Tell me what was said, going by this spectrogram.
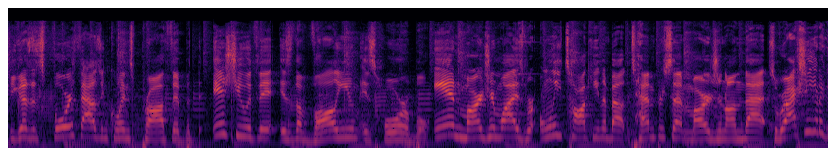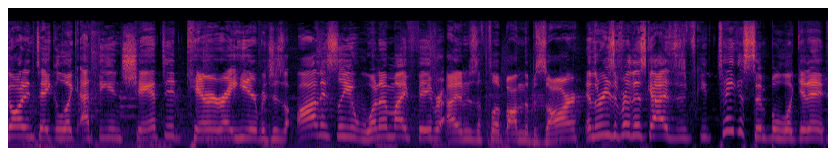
because it's 4,000 coins profit, but the issue with it is the volume is horrible. And margin-wise, we're only talking about 10% margin on that. So we're actually going to go ahead and take a look at the enchanted carrot right here, which is honestly one of my favorite items to flip on the bazaar. And the reason for this, guys, is if you take a simple look at it,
